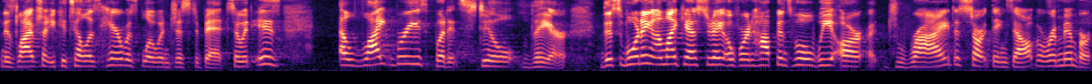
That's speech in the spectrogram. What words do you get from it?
in his live shot, you could tell his hair was blowing just a bit. So it is a light breeze, but it's still there. This morning, unlike yesterday over in Hopkinsville, we are dry to start things out. But remember,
